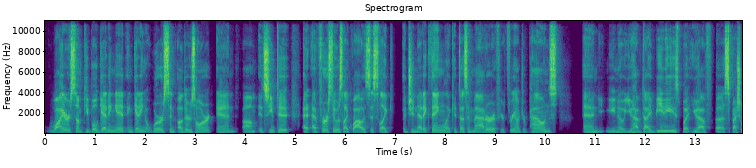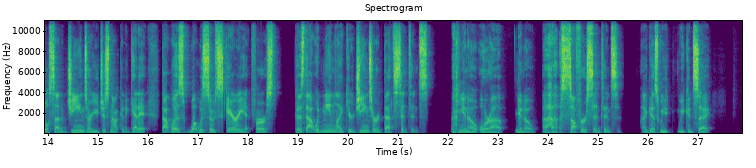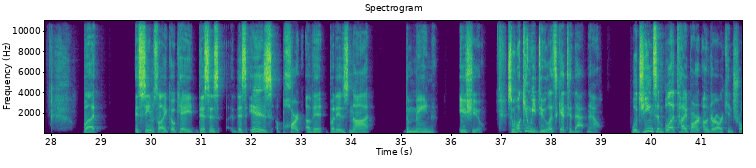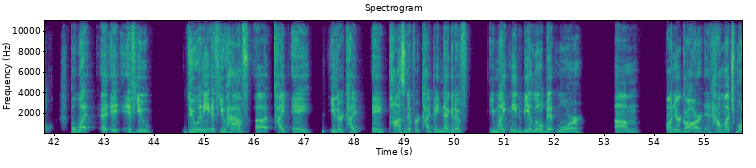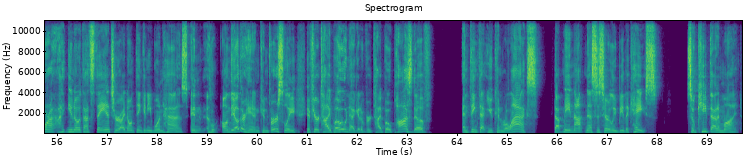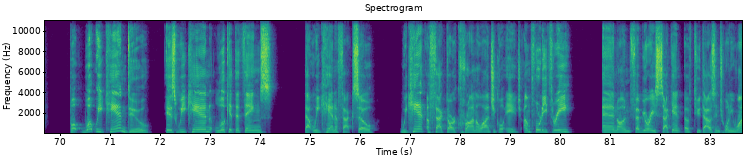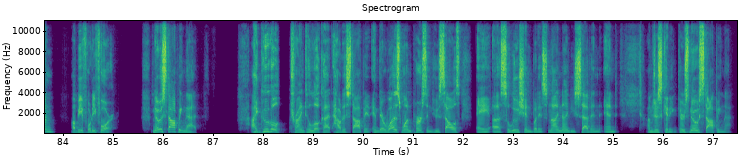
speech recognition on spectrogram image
why are some people getting it and getting it worse and others aren't? And um, it seemed to, at, at first, it was like, wow, is this like a genetic thing? Like it doesn't matter if you're 300 pounds and you know you have diabetes but you have a special set of genes are you just not going to get it that was what was so scary at first because that would mean like your genes are a death sentence you know or a you know a suffer sentence i guess we we could say but it seems like okay this is this is a part of it but it is not the main issue so what can we do let's get to that now well, genes and blood type aren't under our control. But what if you do any, if you have uh, type A, either type A positive or type A negative, you might need to be a little bit more um, on your guard. And how much more? I, you know, that's the answer I don't think anyone has. And on the other hand, conversely, if you're type O negative or type O positive and think that you can relax, that may not necessarily be the case. So keep that in mind. But what we can do is we can look at the things that we can affect. So we can't affect our chronological age. I'm 43 and on February 2nd of 2021, I'll be 44. No stopping that. I Google trying to look at how to stop it. And there was one person who sells a, a solution, but it's 997. And I'm just kidding. There's no stopping that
